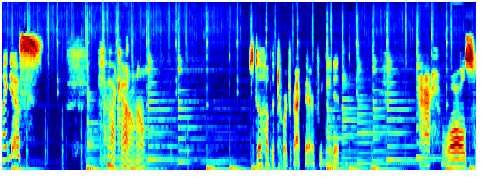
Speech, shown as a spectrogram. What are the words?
I guess. Fuck, I don't know. Still have the torch back there if we need it. Ah, walls.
